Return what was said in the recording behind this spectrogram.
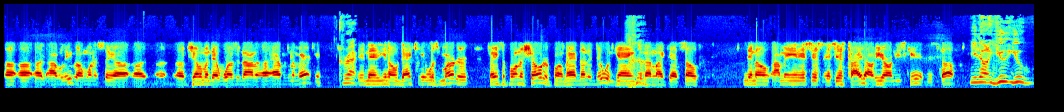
uh, uh, uh, I believe, I want to say a, a, a, a gentleman that wasn't not uh, African American. Correct. And then you know that kid was murdered based upon a shoulder pump. Had nothing to do with gangs or nothing like that. So, you know, I mean, it's just it's just tight out here on these kids. It's tough. You know, you you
